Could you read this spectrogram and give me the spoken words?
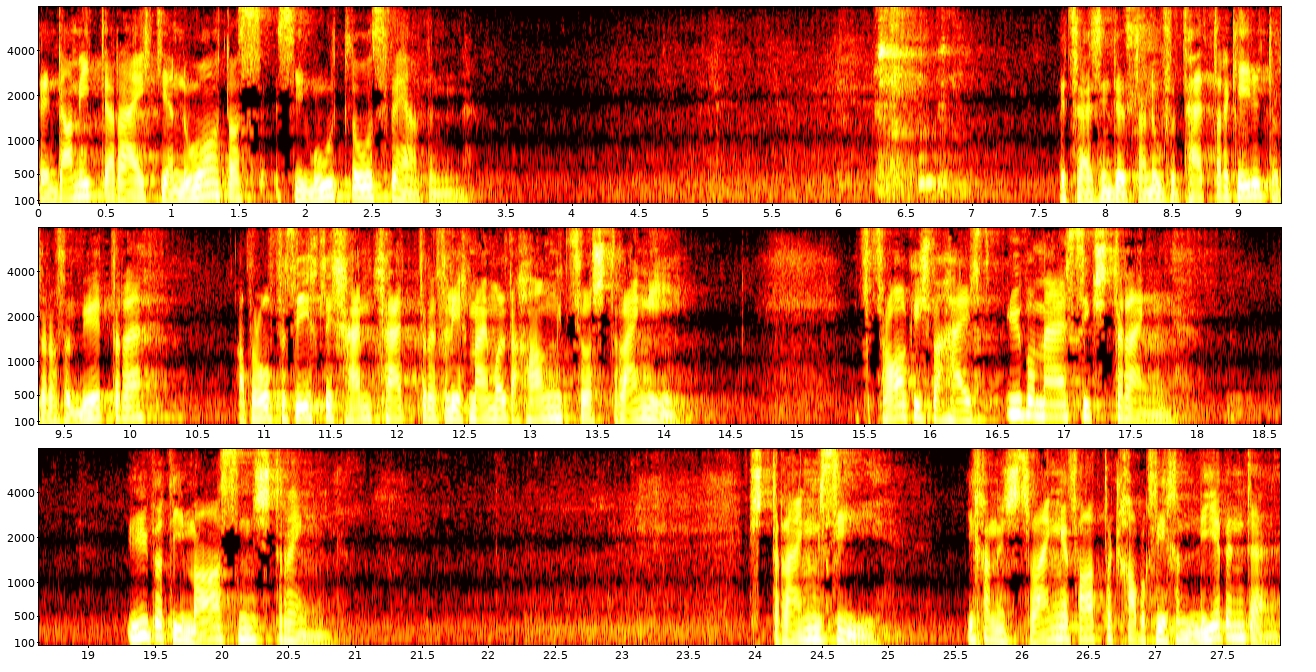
denn damit erreicht ihr nur, dass sie mutlos werden. Jetzt weiß ich nicht, ob das nur für die Väter gilt oder auch für die Mütter, aber offensichtlich haben die Väter vielleicht manchmal den Hang zur Strenge. Die Frage ist, was heißt übermäßig streng? Über die Maßen streng. Streng sein ich habe einen strengen Vater aber gleich einen liebenden.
